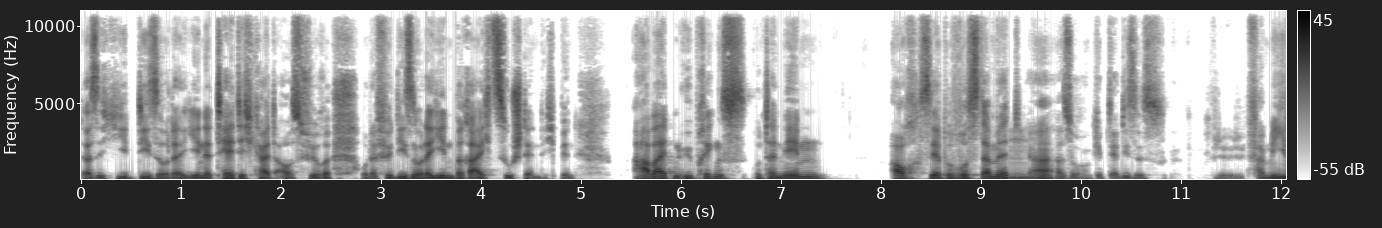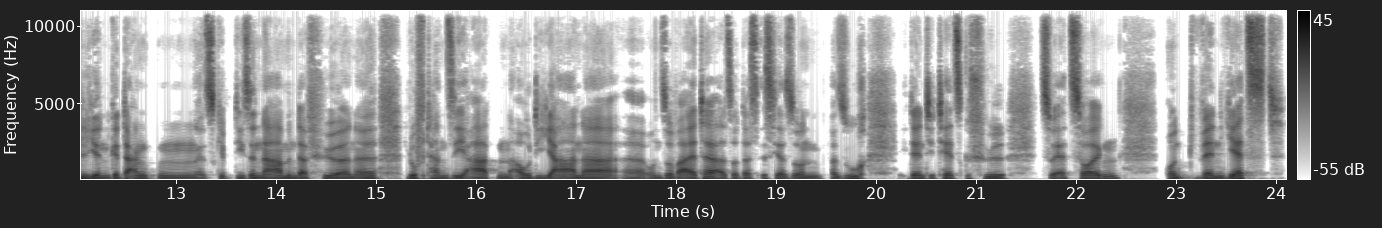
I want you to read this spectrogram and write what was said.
dass ich diese oder jene Tätigkeit ausführe oder für diesen oder jenen Bereich zuständig bin arbeiten übrigens Unternehmen auch sehr bewusst damit. Mhm. Ja, also gibt ja dieses Familiengedanken, es gibt diese Namen dafür, ne? Lufthansiaten, Audianer äh, und so weiter. Also das ist ja so ein Versuch, Identitätsgefühl zu erzeugen. Und wenn jetzt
